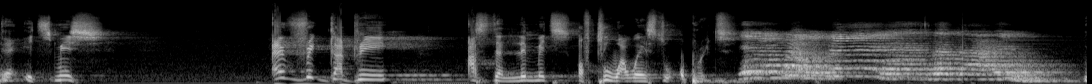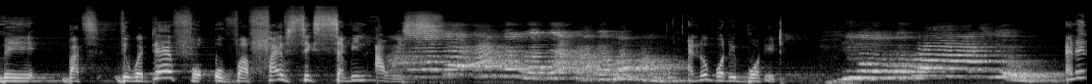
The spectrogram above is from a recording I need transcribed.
Then it means every gathering has the limits of two hours to operate. But they were there for over five, six, seven hours, and nobody boarded. And then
